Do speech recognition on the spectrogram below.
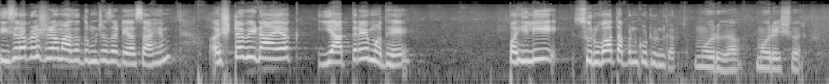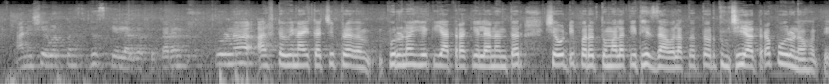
तिसरा प्रश्न माझा तुमच्यासाठी असा आहे. अष्टविनायक यात्रेमध्ये पहिली सुरुवात आपण कुठून करतो? मोरगाव मोरेश्वर. आणि शेवट पण तिथंच केला जातो. कारण पूर्ण अष्टविनायकाची प्र पूर्ण हे यात्रा केल्यानंतर शेवटी परत तुम्हाला तिथेच जावं लागतं तर तुमची यात्रा पूर्ण होते.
